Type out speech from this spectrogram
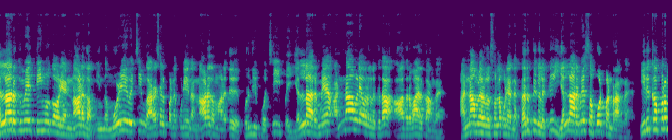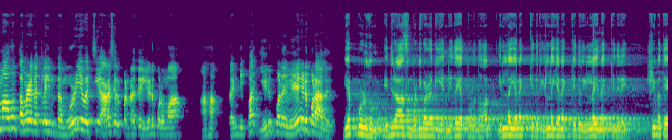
எல்லாருக்குமே திமுகவுடைய நாடகம் இந்த மொழியை வச்சு இவங்க அரசியல் பண்ணக்கூடிய இந்த நாடகமானது புரிஞ்சு போச்சு. இப்ப எல்லாருமே அண்ணாமலை அவர்களுக்கு தான் ஆதரவா இருக்காங்க. அண்ணாமலை அவர்கள் சொல்லக்கூடிய அந்த கருத்துகளுக்கு எல்லாருமே சப்போர்ட் பண்றாங்க. இதுக்கப்புறமாவும் தமிழகத்துல இந்த மொழியை வச்சு அரசியல் பண்றது எடுபடுமா? ஆஹா கண்டிப்பா எடுபடவே எடுபடாது. எப்பொழுதும் எதிராசன் வடிவழகு என் இதயத் தொழுதால் இல்லை எனக்கெதிர் இல்லை எனக்கெதிர் இல்லை எனக்கெதிரே ஸ்ரீமதே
